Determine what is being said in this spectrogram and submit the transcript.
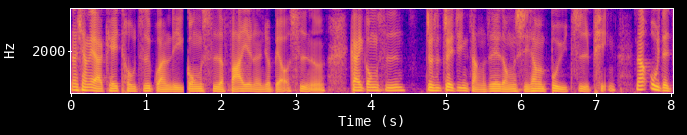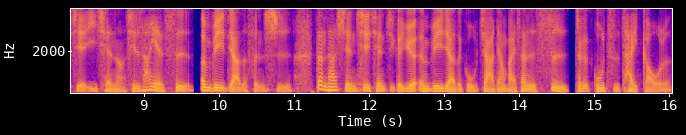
那像 ARK 投资管理公司的发言人就表示呢，该公司。就是最近涨的这些东西，他们不予置评。那雾的姐以前呢，其实她也是 NVIDIA 的粉丝，但她嫌弃前几个月 NVIDIA 的股价两百三十四，这个估值太高了。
